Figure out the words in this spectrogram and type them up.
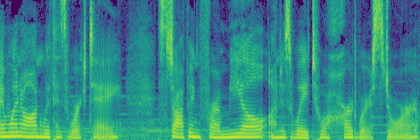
and went on with his workday, stopping for a meal on his way to a hardware store.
